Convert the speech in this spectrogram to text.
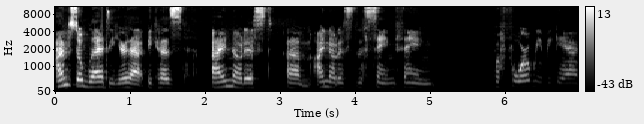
I'm so glad to hear that because I noticed um, I noticed the same thing before we began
